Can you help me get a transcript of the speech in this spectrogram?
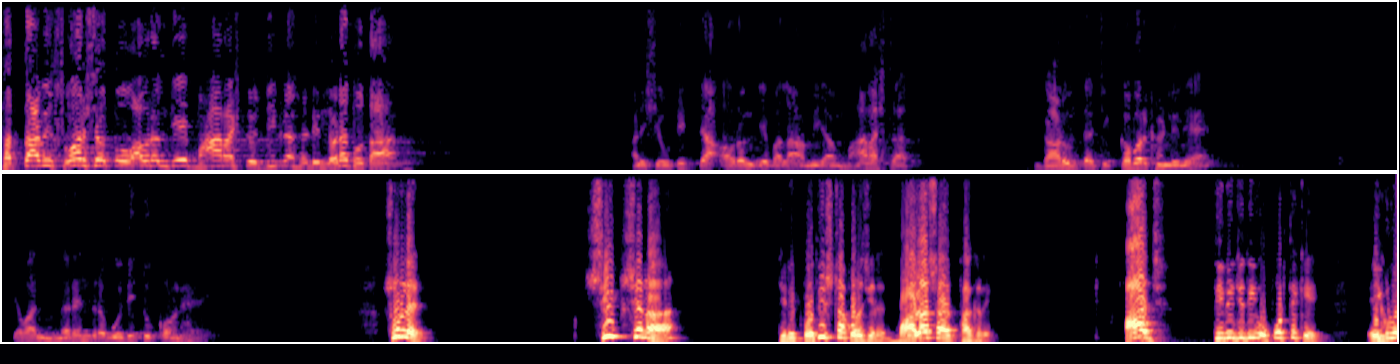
सत्तावीस वर्ष तो औरंगजेब महाराष्ट्र जिंकण्यासाठी लढत होता. आणि शेवटी त्या औरंगजेबाला आम्ही या महाराष्ट्रात गाडून त्याची कबर खणलेली आहे. तेव्हा नरेंद्र मोदी तू कोण है শুনলেন? শিবসেনা যিনি প্রতিষ্ঠা করেছিলেন, বালা সাহেব ঠাকরে, আজ তিনি যদি উপর থেকে এইগুলো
